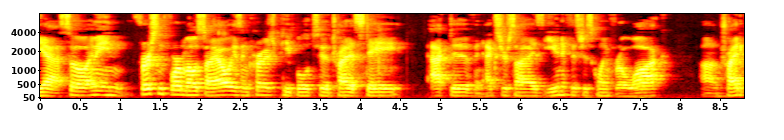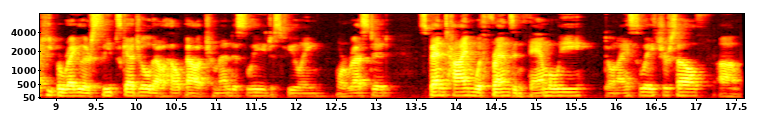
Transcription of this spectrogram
Yeah, so I mean, first and foremost, I always encourage people to try to stay active and exercise, even if it's just going for a walk. Um, try to keep a regular sleep schedule. That'll help out tremendously, just feeling more rested. Spend time with friends and family. Don't isolate yourself. Um,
